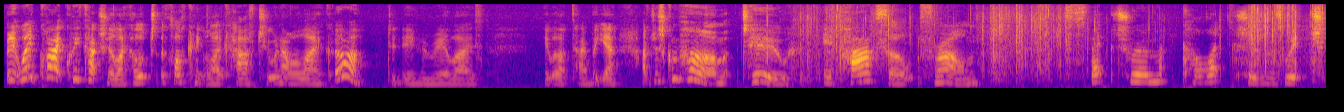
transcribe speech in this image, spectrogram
but it went quite quick actually. Like I looked at the clock and it was like half two, and I was like, oh, didn't even realise it was that time. But yeah, I've just come home to a parcel from Spectrum Collections, which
